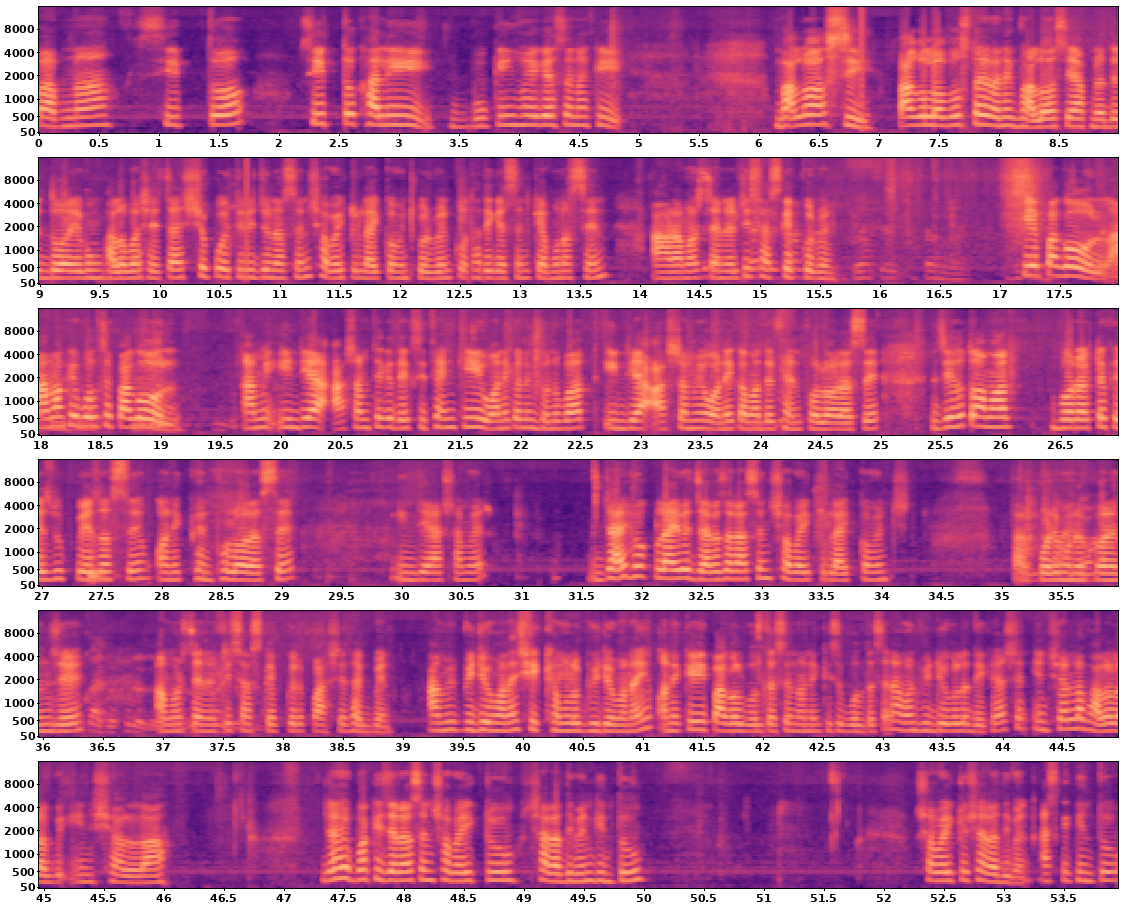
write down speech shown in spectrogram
পাবনা সিট তো সিট তো খালি বুকিং হয়ে গেছে নাকি? ভালো আছি। পাগল অবস্থায় অনেক ভালো আছি। আপনাদের দোয়া এবং ভালোবাসায় চারশো পঁয়ত্রিশ জন আছেন। সবাই একটু লাইক কমেন্ট করবেন। কোথা থেকে আছেন? কেমন আছেন? আর আমার চ্যানেলটি সাবস্ক্রাইব করবেন। কে পাগল? আমাকে বলছে পাগল। আমি ইন্ডিয়া আসাম থেকে দেখছি। থ্যাংক ইউ অনেক অনেক ধন্যবাদ। ইন্ডিয়া আসামে অনেক আমাদের ফ্যান ফলোয়ার আছে। যেহেতু আমার বড় একটা ফেসবুক পেজ আছে, অনেক ফ্যান ফলোয়ার আছে ইন্ডিয়া আসামের যাই হোক লাইভে যারা যারা আছেন, সবাই একটু লাইক কমেন্ট তারপরে মনে করেন যে আমার চ্যানেলটি সাবস্ক্রাইব করে পাশে থাকবেন। আমি ভিডিও বানাই, শিক্ষামূলক ভিডিও বানাই। অনেকেই পাগল বলতেছেন, অনেক কিছু বলতেছেন, আমার ভিডিওগুলো দেখে আসেন। ইনশাল্লাহ ভালো লাগবে, ইনশাল্লাহ। যাই হোক বাকি যারা আছেন, সবাই একটু সাড়া দিবেন কিন্তু। সবাই একটু সাড়া দিবেন। আজকে কিন্তু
